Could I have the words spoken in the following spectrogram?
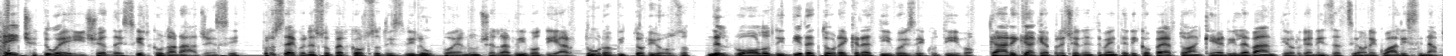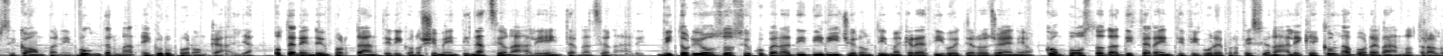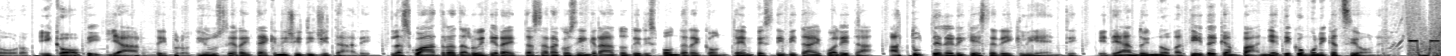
H2H, The Circular Agency, prosegue nel suo percorso di sviluppo e annuncia l'arrivo di Arturo Vittorioso nel ruolo di direttore creativo esecutivo, carica che ha precedentemente ricoperto anche in rilevanti organizzazioni quali Synapsi Company, Wunderman e Gruppo Roncaglia, ottenendo importanti riconoscimenti nazionali e internazionali. Vittorioso si occuperà di dirigere un team creativo eterogeneo, composto da differenti figure professionali che collaboreranno tra loro. I copy, gli art, i producer e i tecnici digitali. La squadra da lui diretta sarà così in grado di rispondere con tempestività e qualità a tutte le richieste dei clienti, ideando innovative campagne di comunicazione.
